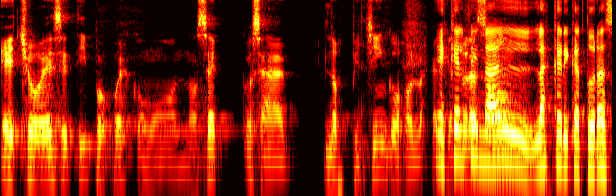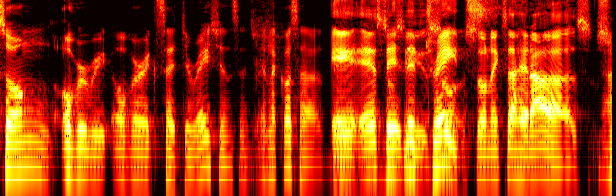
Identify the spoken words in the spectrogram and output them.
hecho ese tipo, pues como, no sé, o sea, los pichingos o las Es que al caricaturas final son- las caricaturas son over, over exaggerations. Es, es la cosa. De, Eh, eso de- sí, de son, traits. son exageradas. Su-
